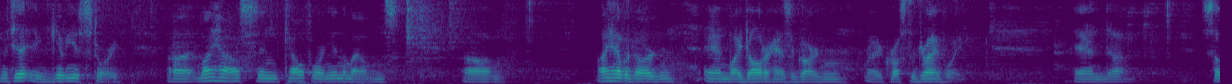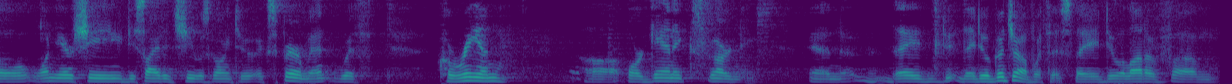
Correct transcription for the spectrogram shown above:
Let me give you a story. Uh, my house in California in the mountains, um, I have a garden, and my daughter has a garden right across the driveway. And uh, so one year she decided she was going to experiment with Korean uh, organic gardening. and they do, they do a good job with this. They do a lot of um,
